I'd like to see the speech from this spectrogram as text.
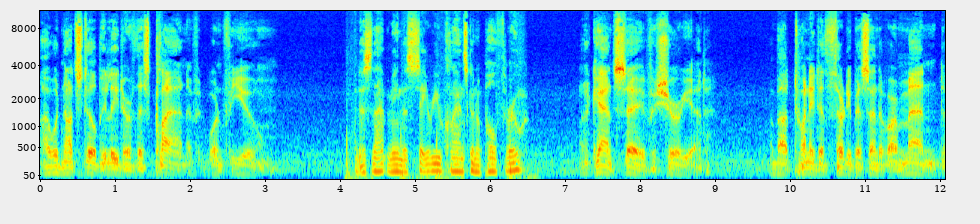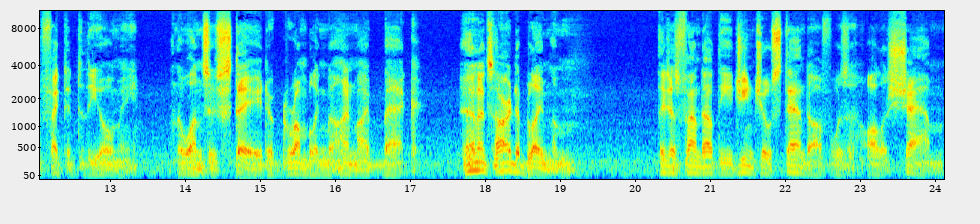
I would not still be leader of this clan if it weren't for you. Does that mean the Seiryu clan's gonna pull through? I can't say for sure yet. About 20 to 30% of our men defected to the Omi. And the ones who stayed are grumbling behind my back. And it's hard to blame them. They just found out the Ijincho standoff was all a sham.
